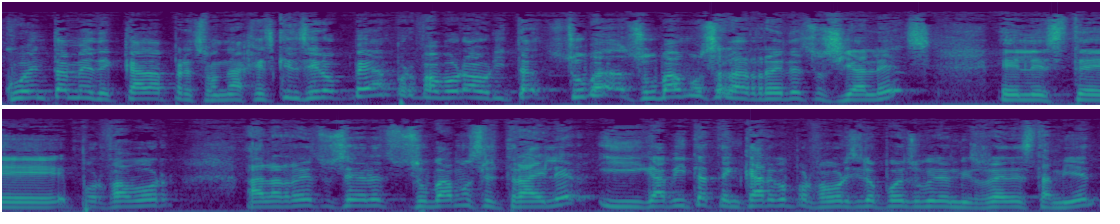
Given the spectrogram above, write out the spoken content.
Cuéntame de cada personaje. Es que en serio, vean por favor ahorita, suba, subamos a las redes sociales. El este, por favor, a las redes sociales subamos el tráiler. Y Gavita, te encargo, por favor, si lo pueden subir en mis redes también.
